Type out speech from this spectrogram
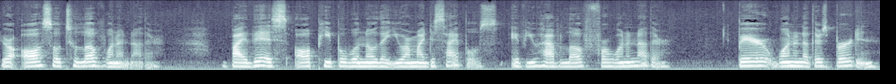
You are also to love one another. By this, all people will know that you are my disciples, if you have love for one another. Bear one another's burden,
